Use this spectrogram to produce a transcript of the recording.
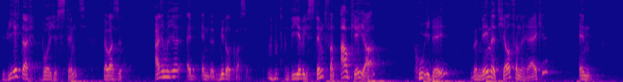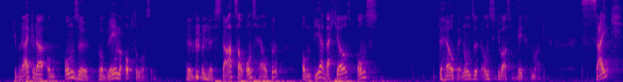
Wie heeft daarvoor gestemd? Dat was de armeren en, en de middelklasse. Die hebben gestemd van, ah oké, ja, goed idee. We nemen het geld van de rijken en gebruiken dat om onze problemen op te lossen. De, de staat zal ons helpen om via dat geld ons te helpen en onze, onze situatie beter te maken. Psych,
